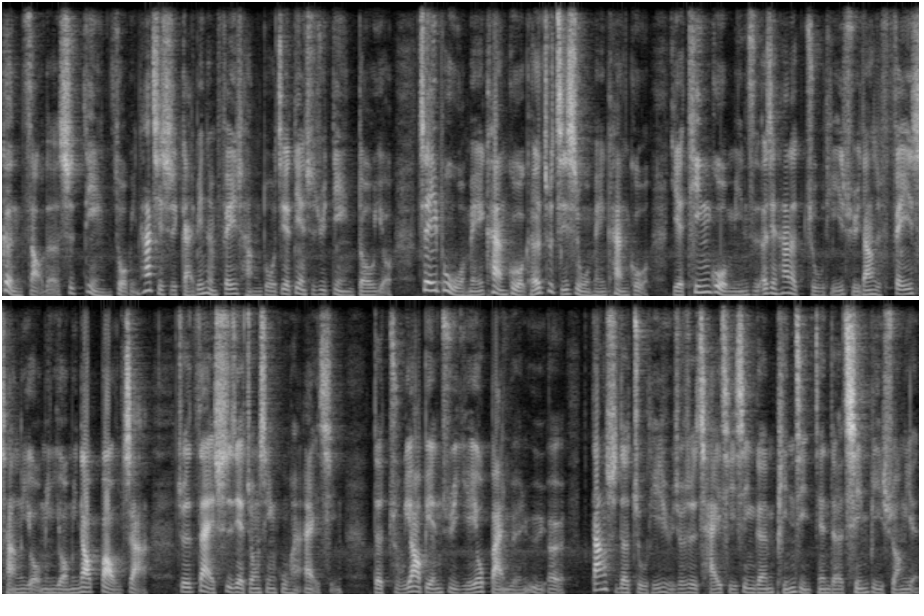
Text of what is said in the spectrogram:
更早的是电影作品，它其实改编成非常多，我记得电视剧、电影都有。这一部我没看过，可是就即使我没看过，也听过名字，而且它的主题曲当时非常有名，有名到爆炸，就是在世界中心呼喊爱情的主要编剧也有坂元裕二。当时的主题曲就是柴崎幸跟平井间的亲闭双眼，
